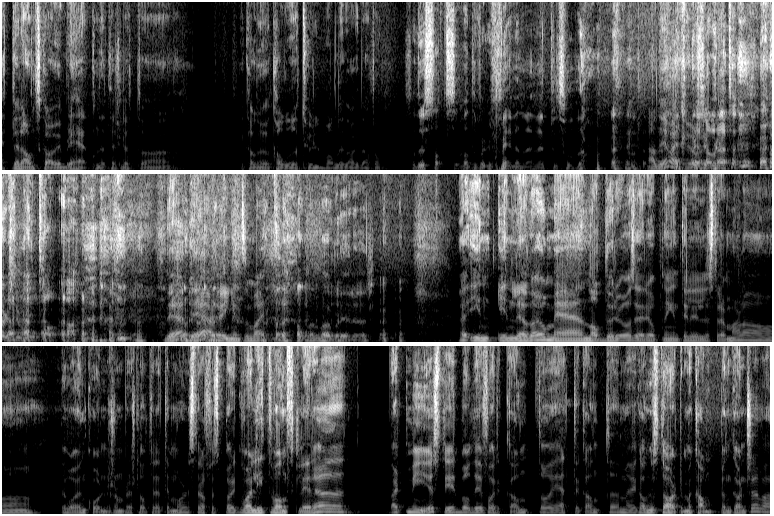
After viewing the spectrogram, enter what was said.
et eller annet skal vi bli hetende til slutt. og Vi kan jo kalle det tullball i dag, da, Tom. Så du satser på at det blir mer enn en episode? Ja, det veit vi jo. Kanskje kanskje blir tatt av. Det, det er det jo ingen som veit. Det kan vel bare bli rør. Jeg innleda jo med Nadderud og serieåpningen til Lillestrøm her, da. og Det var jo en corner som ble slått rett i mål. Straffespark var litt vanskeligere. Vært mye styr både i forkant og i etterkant. Men vi kan jo starte med kampen, kanskje. Hva,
